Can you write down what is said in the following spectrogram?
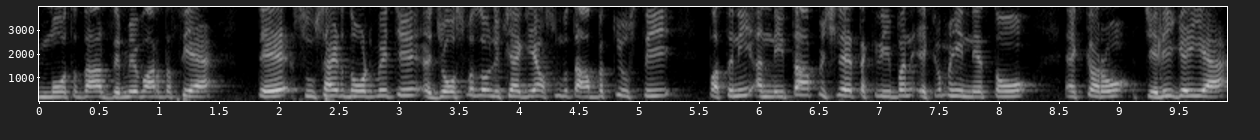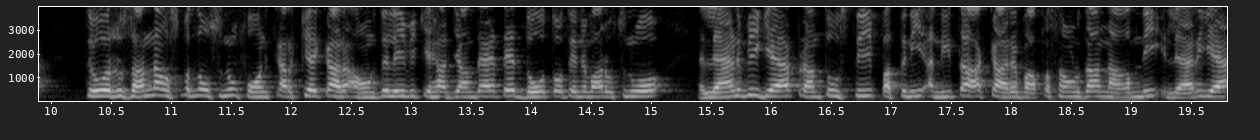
ਮੌਤ ਦਾ ਜ਼ਿੰਮੇਵਾਰ ਦੱਸਿਆ ਹੈ ਤੇ ਸੁਸਾਈਡ ਨੋਟ ਵਿੱਚ ਜੋ ਉਸ ਵੱਲੋਂ ਲਿਖਿਆ ਗਿਆ, ਉਸ ਮੁਤਾਬਕ ਕਿ ਉਸ ਦੀ ਪਤਨੀ ਅਨੀਤਾ ਪਿਛਲੇ ਤਕਰੀਬਨ 1 ਮਹੀਨੇ ਤੋਂ ਘਰੋਂ ਚਲੀ ਗਈ ਹੈ। ਤੇ ਉਹ ਰੋਜ਼ਾਨਾ ਉਸ ਵੱਲੋਂ ਉਸ ਨੂੰ ਫੋਨ ਕਰਕੇ ਘਰ ਆਉਣ ਦੇ ਲਈ ਵੀ ਕਿਹਾ ਜਾਂਦਾ ਹੈ ਤੇ ਦੋ ਤੋਂ ਤਿੰਨ ਵਾਰ ਉਸ ਨੂੰ ਉਹ ਲੈਣ ਵੀ ਗਿਆ ਪਰੰਤੂ ਉਸ ਦੀ ਪਤਨੀ ਅਨੀਤਾ ਘਰ ਵਾਪਸ ਆਉਣ ਦਾ ਨਾਮ ਨਹੀਂ ਲੈ ਰਹੀ ਹੈ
